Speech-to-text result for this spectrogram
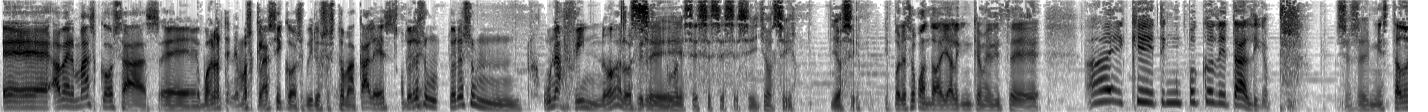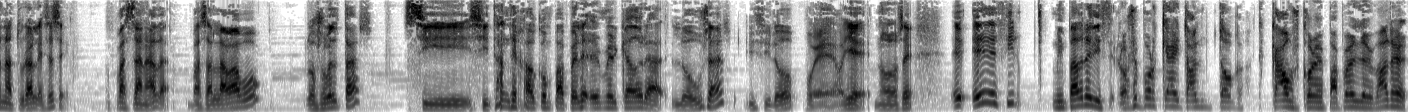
Eh, a ver, más cosas. Eh, bueno, tenemos clásicos, virus estomacales. Tú eres un, tú eres un, un afín, ¿no? A los virus Sí, sí, sí, sí, sí, sí, yo sí. Yo sí. Y por eso cuando hay alguien que me dice, ay, es que tengo un poco de tal, digo, "Pff, si ese es mi estado natural, es ese. No pasa nada. Vas al lavabo, lo sueltas. Si, si te han dejado con papel en el Mercadona, lo usas. Y si no, pues, oye, no lo sé. He, he de decir, mi padre dice, no sé por qué hay tanto caos con el papel del váter.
